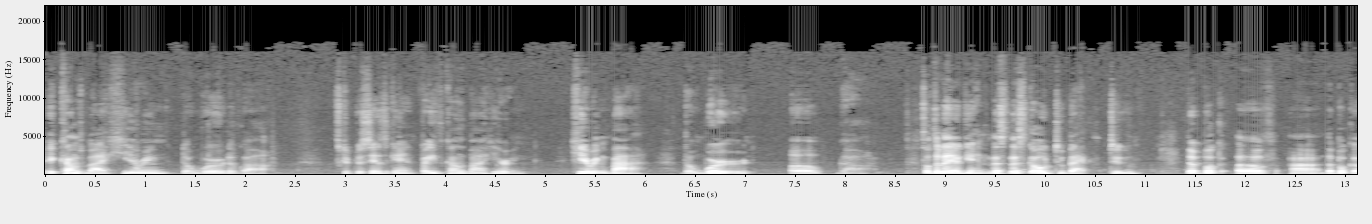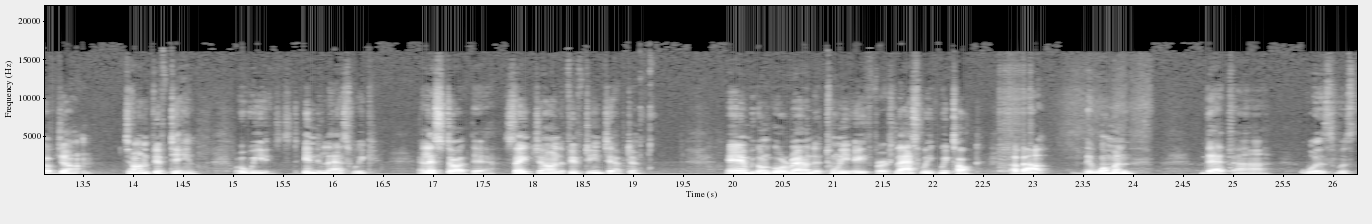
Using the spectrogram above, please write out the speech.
it comes by hearing the word of God. Scripture says again, faith comes by hearing, hearing by the word of God. So today again, let's let's go to back to the book of uh, the book of John, John 15, where we ended last week, and let's start there. Saint John, the 15th chapter, and we're to go around the 28th verse. Last week we talked about the woman that uh, was was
